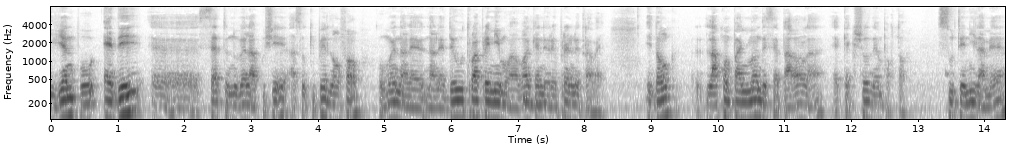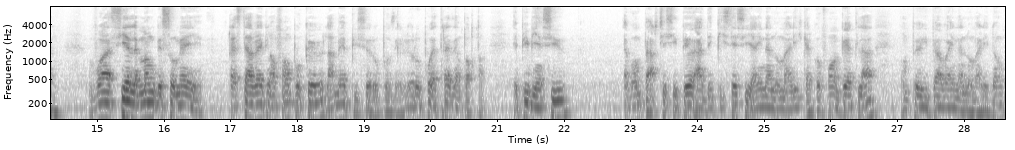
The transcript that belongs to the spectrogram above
ils viennent pour aider cette nouvelle accouchée à s'occuper de l'enfant au moins dans les, dans les deux ou trois premiers mois avant mm-hmm. qu'elle ne reprenne le travail. Et donc, l'accompagnement de ces parents-là est quelque chose d'important. Soutenir la mère, voir si elle manque de sommeil, rester avec l'enfant pour que la mère puisse se reposer. Le repos est très important. Et puis, bien sûr, elles vont participer à dépister s'il y a une anomalie. Quelquefois, on peut être là, on peut, il peut avoir une anomalie. Donc,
